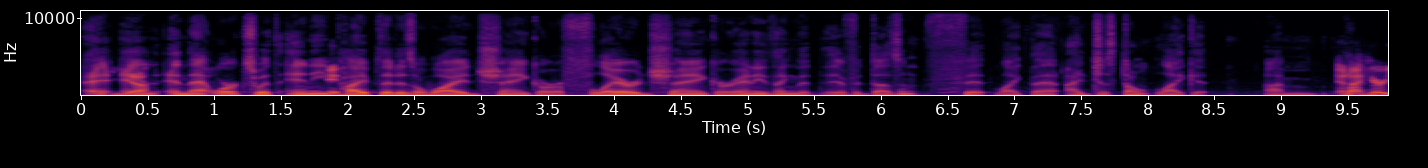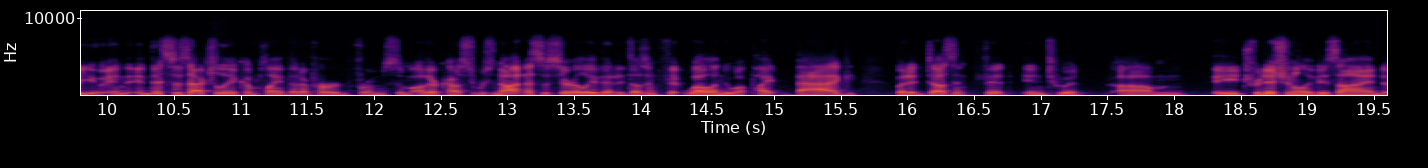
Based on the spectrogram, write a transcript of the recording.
And, yeah. and, and that works with any it, pipe that is a wide shank or a flared shank or anything that if it doesn't fit like that, I just don't like it. I'm and I hear you, and, and this is actually a complaint that I've heard from some other customers. Not necessarily that it doesn't fit well into a pipe bag, but it doesn't fit into a um, a traditionally designed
